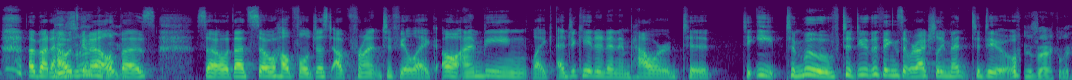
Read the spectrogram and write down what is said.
about how it's going to help us. So that's so helpful just up front to feel like, oh, I'm being like educated and empowered to to eat, to move, to do the things that we're actually meant to do. Exactly.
